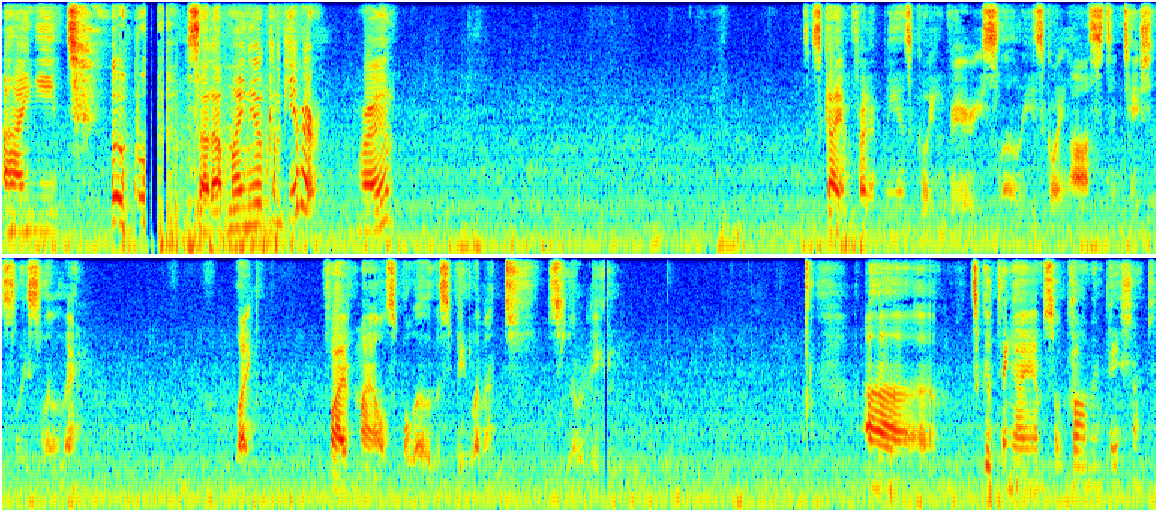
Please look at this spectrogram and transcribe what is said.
I need to set up my new computer. Right. This guy in front of me is going very slowly. He's going ostentatiously slowly, like five miles below the speed limit. Slowly. Um, it's a good thing I am so calm and patient.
